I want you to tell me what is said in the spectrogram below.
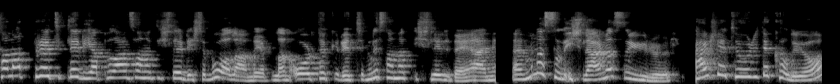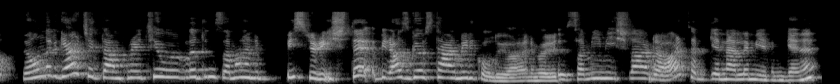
sanat pratikleri yapılan sanat işleri de işte bu alanda yapılan ortak üretimli sanat işleri de yani. Yani bu nasıl işler, nasıl yürür? Her şey teoride kalıyor ve onları gerçekten pratiğe uyguladığın zaman hani bir sürü işte biraz göstermelik oluyor. Hani böyle samimi işler de var. Tabii genellemeyelim gene.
